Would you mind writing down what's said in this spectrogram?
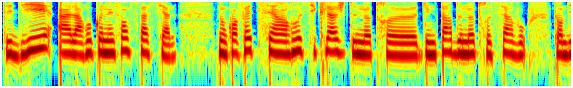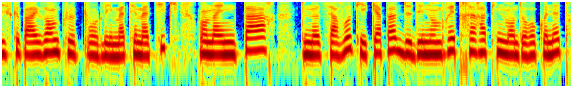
dédiée à la reconnaissance faciale. Donc en fait, c'est un recyclage d'une part de notre cerveau. Tandis que par exemple, pour les mathématiques, on a une part de notre cerveau qui est capable de dénombrer très rapidement, de reconnaître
